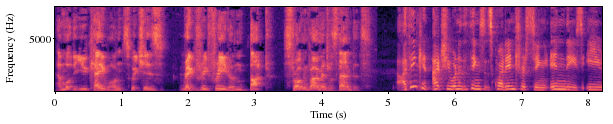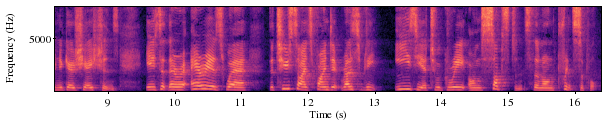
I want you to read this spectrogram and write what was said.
and what the UK wants, which is regulatory freedom but strong environmental standards. I think actually one of the things that's quite interesting in these EU negotiations is that there are areas where the two sides find it relatively easier to agree on substance than on principle.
